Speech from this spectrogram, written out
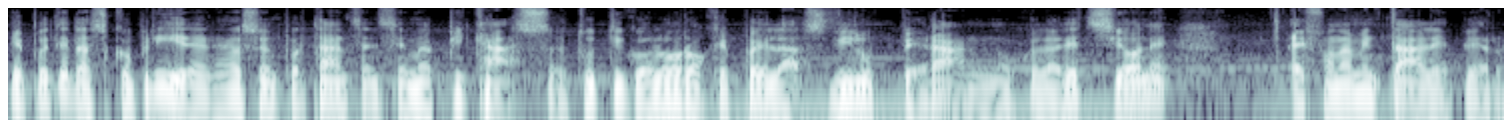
e poterla scoprire nella sua importanza insieme a Picasso e tutti coloro che poi la svilupperanno quella lezione è fondamentale per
